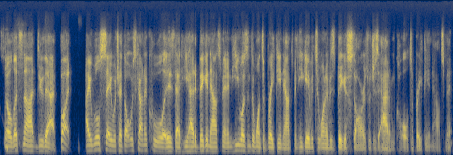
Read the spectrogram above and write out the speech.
so let's not do that. But I will say, which I thought was kind of cool, is that he had a big announcement, and he wasn't the one to break the announcement. He gave it to one of his biggest stars, which is Adam Cole, to break the announcement.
